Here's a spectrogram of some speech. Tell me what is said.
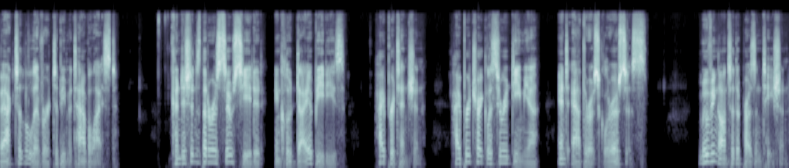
back to the liver to be metabolized. Conditions that are associated include diabetes, hypertension, hypertriglyceridemia, and atherosclerosis. Moving on to the presentation,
